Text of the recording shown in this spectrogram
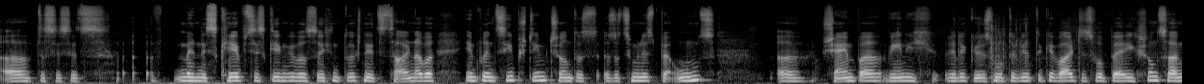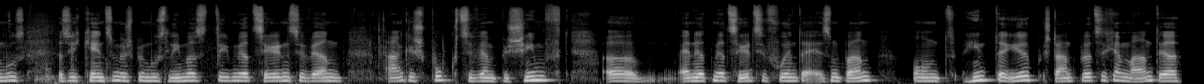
äh, das ist jetzt meine Skepsis gegenüber solchen Durchschnittszahlen, aber im Prinzip stimmt schon, dass also zumindest bei uns äh, scheinbar wenig religiös motivierte Gewalt ist, wobei ich schon sagen muss, also ich kenne zum Beispiel Muslimas, die mir erzählen, sie werden angespuckt, sie werden beschimpft. Äh, eine hat mir erzählt, sie fuhr in der Eisenbahn und hinter ihr stand plötzlich ein Mann, der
